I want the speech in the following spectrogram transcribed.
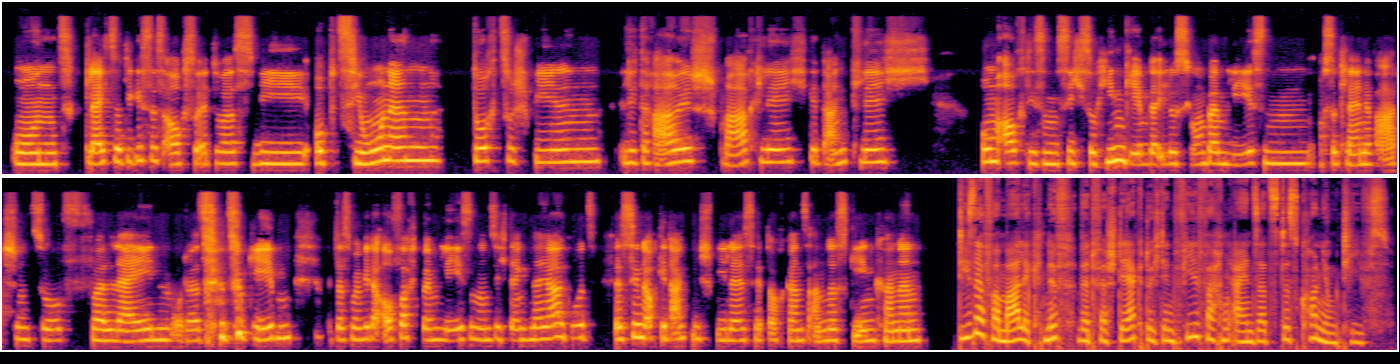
Und gleichzeitig ist es auch so etwas wie Optionen durchzuspielen, literarisch, sprachlich, gedanklich, um auch diesem sich so hingeben der Illusion beim Lesen auch so kleine Watschen zu verleihen oder zu, zu, geben, dass man wieder aufwacht beim Lesen und sich denkt, naja gut, es sind auch Gedankenspiele, es hätte auch ganz anders gehen können. Dieser formale Kniff wird verstärkt durch den vielfachen Einsatz des Konjunktivs.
